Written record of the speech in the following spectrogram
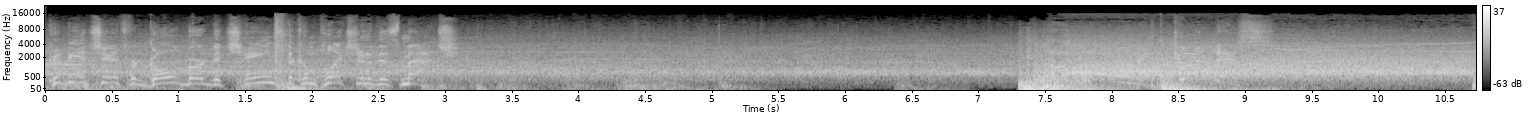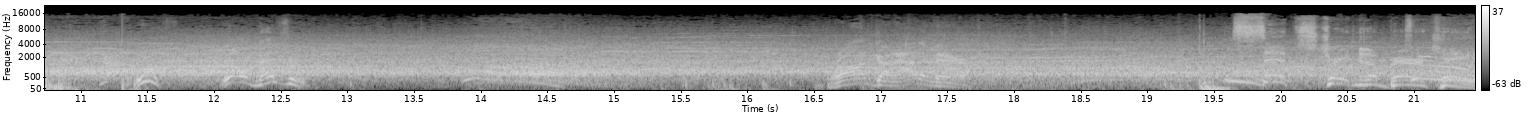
Could be a chance for Goldberg to change the complexion of this match. Sent straight into the barricade.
